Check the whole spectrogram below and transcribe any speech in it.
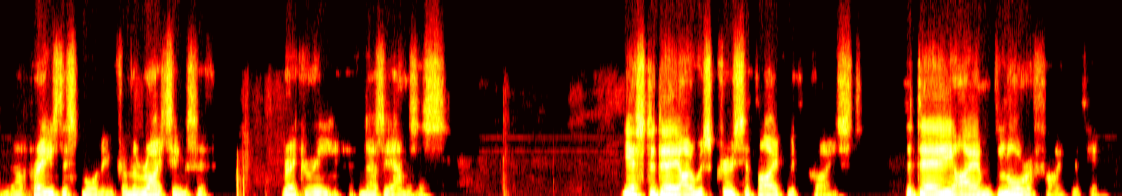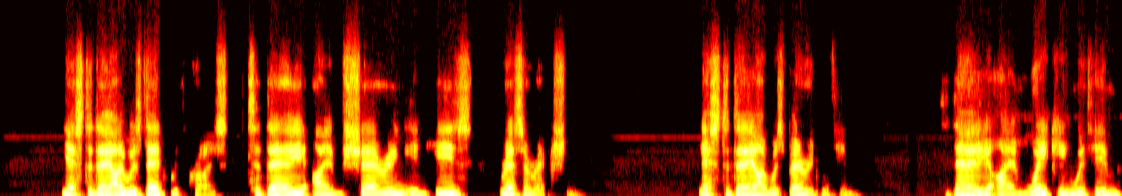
And our praise this morning from the writings of Gregory of Nazianzus. Yesterday I was crucified with Christ. Today I am glorified with him. Yesterday I was dead with Christ. Today I am sharing in his resurrection. Yesterday I was buried with him. Today I am waking with him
